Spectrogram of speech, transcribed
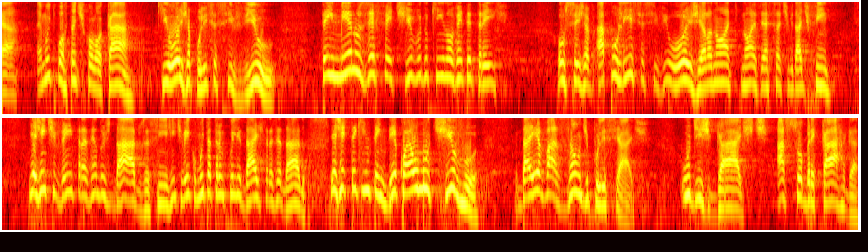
É, é muito importante colocar que hoje a Polícia Civil tem menos efetivo do que em 93. Ou seja, a Polícia Civil hoje, ela não, não exerce atividade fim. E a gente vem trazendo os dados, assim, a gente vem com muita tranquilidade trazer dado. E a gente tem que entender qual é o motivo da evasão de policiais. O desgaste, a sobrecarga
